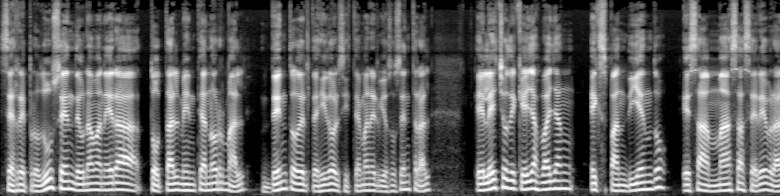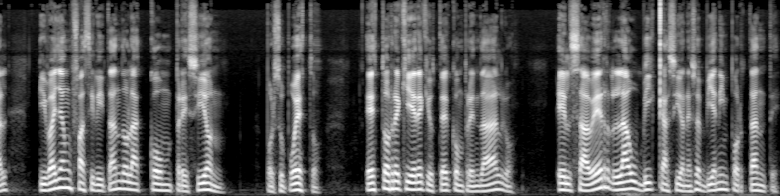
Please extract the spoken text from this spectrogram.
se reproducen de una manera totalmente anormal dentro del tejido del sistema nervioso central, el hecho de que ellas vayan expandiendo esa masa cerebral y vayan facilitando la compresión. Por supuesto, esto requiere que usted comprenda algo. El saber la ubicación, eso es bien importante,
